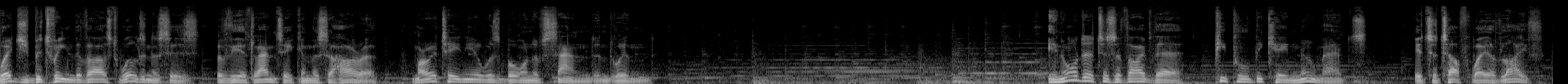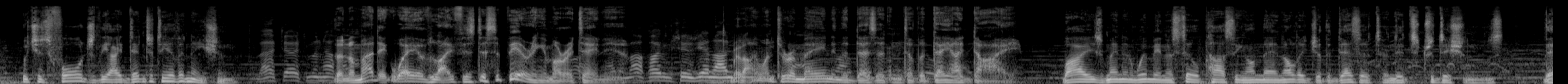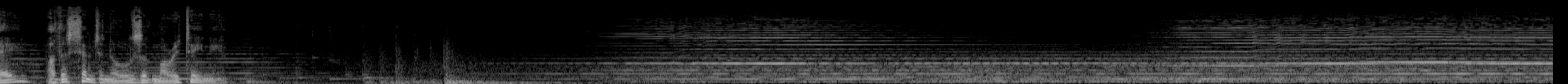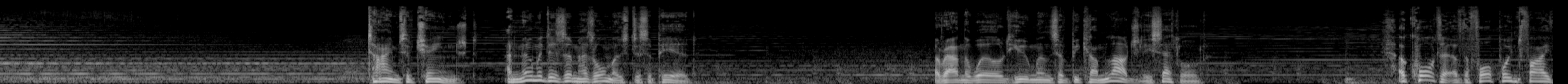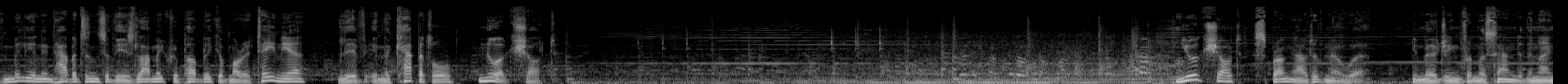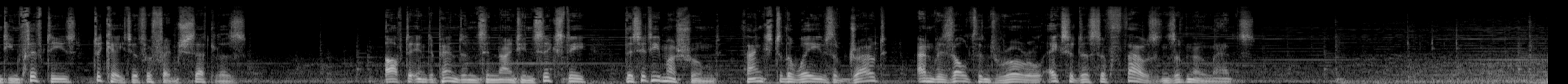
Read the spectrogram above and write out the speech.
Wedged between the vast wildernesses of the Atlantic and the Sahara, Mauritania was born of sand and wind. In order to survive there, people became nomads. It's a tough way of life, which has forged the identity of a nation. The nomadic way of life is disappearing in Mauritania. But I want to remain in the desert until the day I die. Wise men and women are still passing on their knowledge of the desert and its traditions. They are the sentinels of Mauritania. Times have changed, and nomadism has almost disappeared. Around the world, humans have become largely settled. A quarter of the 4.5 million inhabitants of the Islamic Republic of Mauritania live in the capital, Nouakchott. Nouakchott sprung out of nowhere, emerging from the sand in the 1950s to cater for French settlers. After independence in 1960, the city mushroomed thanks to the waves of drought and resultant rural exodus of thousands of nomads.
